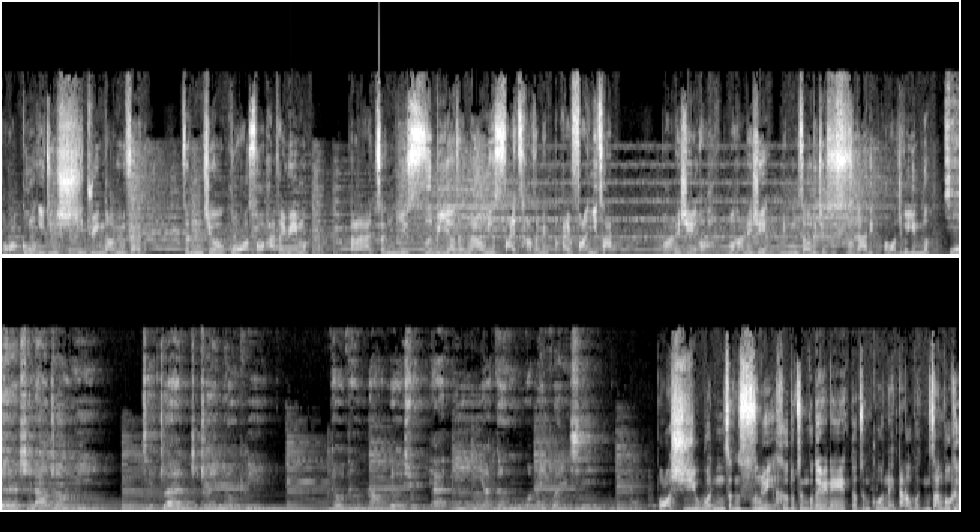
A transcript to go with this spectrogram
拔罐已经席卷奥运会了，针灸刮痧还会远吗？看来中医势必要在奥运赛场上面大放异彩。不喊那些啊，不喊那些，民族的就是世界的，我哪几个赢了？姐是老中医，姐专治吹牛逼，头疼脑热血压低呀，跟我没关系。巴西蚊虫肆虐，很多中国队员呢都从国内带了蚊帐过去，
